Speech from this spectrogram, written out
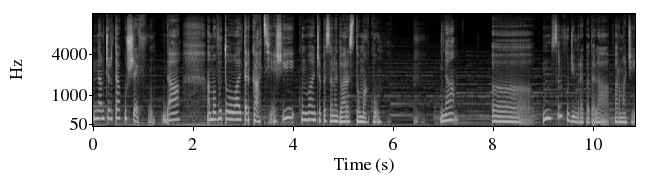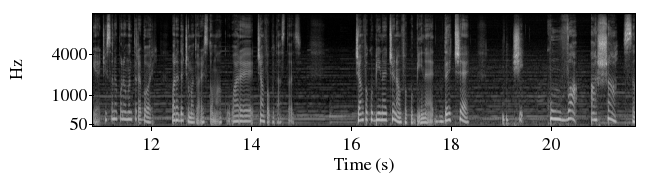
ne-am certat cu șeful, da? Am avut o altercație și cumva începe să ne doară stomacul. Da? Uh, să nu fugim repede la farmacie, ci să ne punem întrebări. Oare de ce mă doare stomacul? Oare ce am făcut astăzi? Ce am făcut bine? Ce n-am făcut bine? De ce? Și cumva așa să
